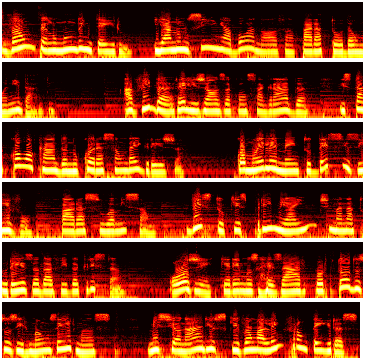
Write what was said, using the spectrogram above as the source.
Vão pelo mundo inteiro e anunciem a boa nova para toda a humanidade. A vida religiosa consagrada está colocada no coração da Igreja como elemento decisivo para a sua missão, visto que exprime a íntima natureza da vida cristã. Hoje queremos rezar por todos os irmãos e irmãs, missionários que vão além fronteiras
